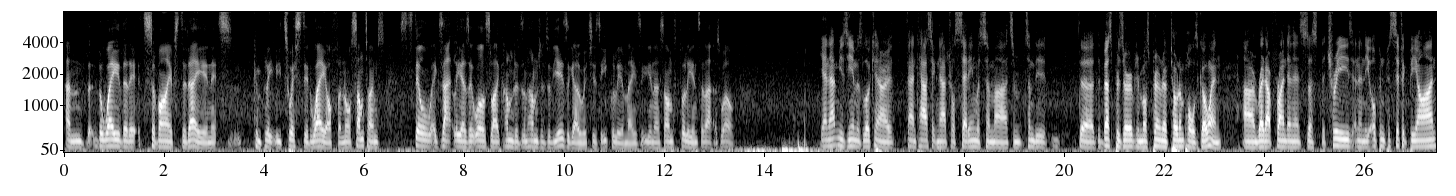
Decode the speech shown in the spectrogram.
and the, the way that it survives today in its completely twisted way often or sometimes still exactly as it was like hundreds and hundreds of years ago, which is equally amazing, you know. So I'm fully into that as well. Yeah, and that museum is located fantastic natural setting with some uh, some some of the the the best preserved and most primitive totem poles going uh, right out front, and it's just the trees and then the open Pacific beyond.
